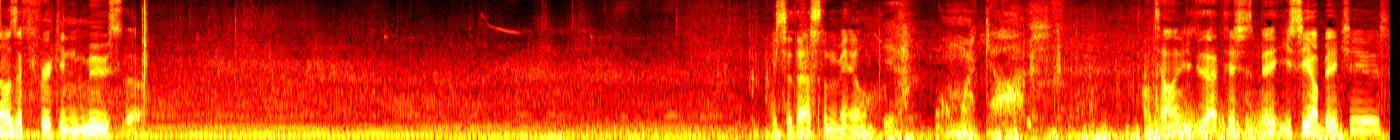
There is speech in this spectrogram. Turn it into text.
That was a freaking moose though. Wait, so that's the male? Yeah. Oh my gosh. I'm telling you, dude, that fish is big. You see how big she is?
